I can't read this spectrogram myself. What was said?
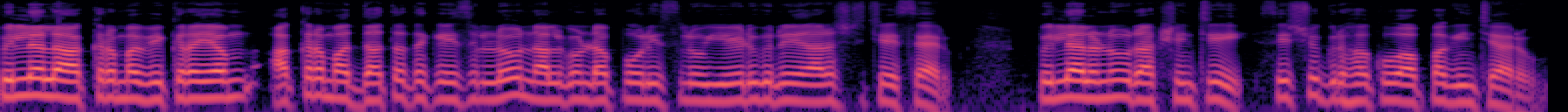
పిల్లల అక్రమ విక్రయం అక్రమ దత్తత కేసుల్లో నల్గొండ పోలీసులు ఏడుగురిని అరెస్టు చేశారు. పిల్లలను రక్షించి శిశుగృహకు అప్పగించారు.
